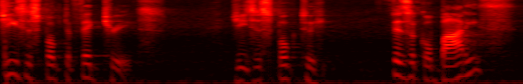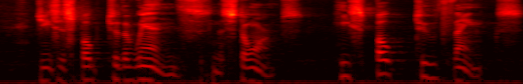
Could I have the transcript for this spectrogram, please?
Jesus spoke to fig trees. Jesus spoke to physical bodies. Jesus spoke to the winds and the storms. He spoke to things.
